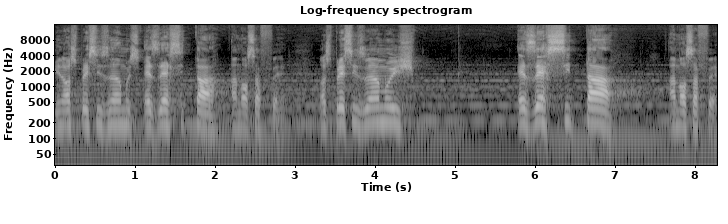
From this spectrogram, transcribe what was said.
e nós precisamos exercitar a nossa fé. Nós precisamos exercitar a nossa fé.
